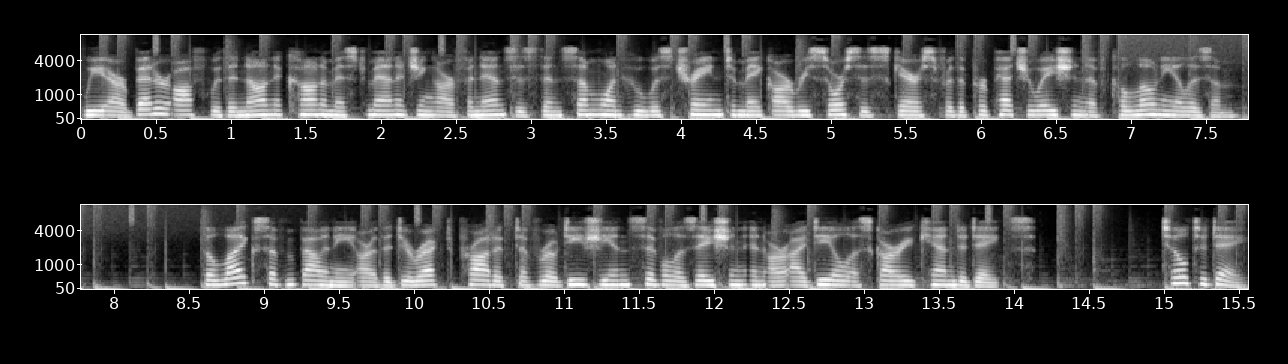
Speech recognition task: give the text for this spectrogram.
we are better off with a non-economist managing our finances than someone who was trained to make our resources scarce for the perpetuation of colonialism. The likes of Mboweni are the direct product of Rhodesian civilization and are ideal askari candidates. Till today,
